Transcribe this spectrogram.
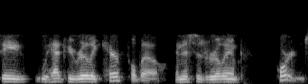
see, we have to be really careful though, and this is really important.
